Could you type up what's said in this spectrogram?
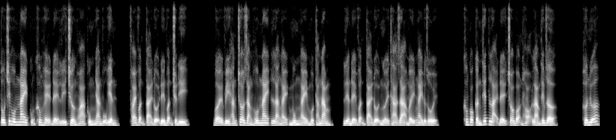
tô chết hôm nay cũng không hề để lý trường hoa cùng nhan vũ yên phái vận tải đội đến vận chuyển đi bởi vì hắn cho rằng hôm nay là ngày mùng ngày một tháng năm liền để vận tải đội người thả giả mấy ngày được rồi. Không có cần thiết lại để cho bọn họ làm thêm giờ. Hơn nữa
